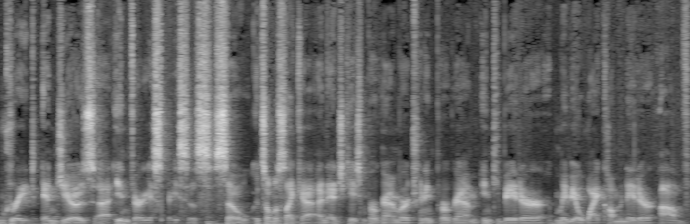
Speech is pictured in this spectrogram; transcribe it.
great NGOs uh, in various spaces. So it's almost like a, an education program or a training program, incubator, maybe a Y Combinator of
